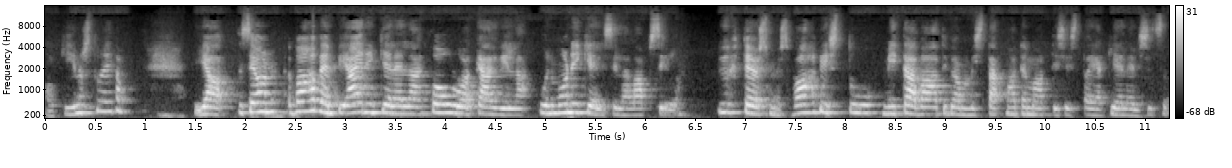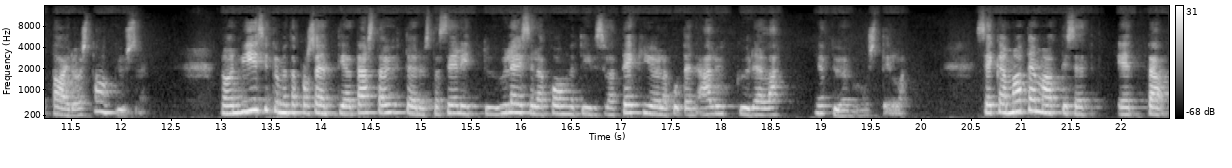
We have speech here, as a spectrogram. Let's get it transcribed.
ovat kiinnostuneita. Ja se on vahvempi äidinkielellään koulua käyvillä kuin monikielisillä lapsilla. Yhteys myös vahvistuu, mitä vaativammista matemaattisista ja kielellisistä taidoista on kyse. Noin 50 prosenttia tästä yhteydestä selittyy yleisillä kognitiivisilla tekijöillä, kuten älykkyydellä ja työmuistilla. Sekä matemaattiset että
